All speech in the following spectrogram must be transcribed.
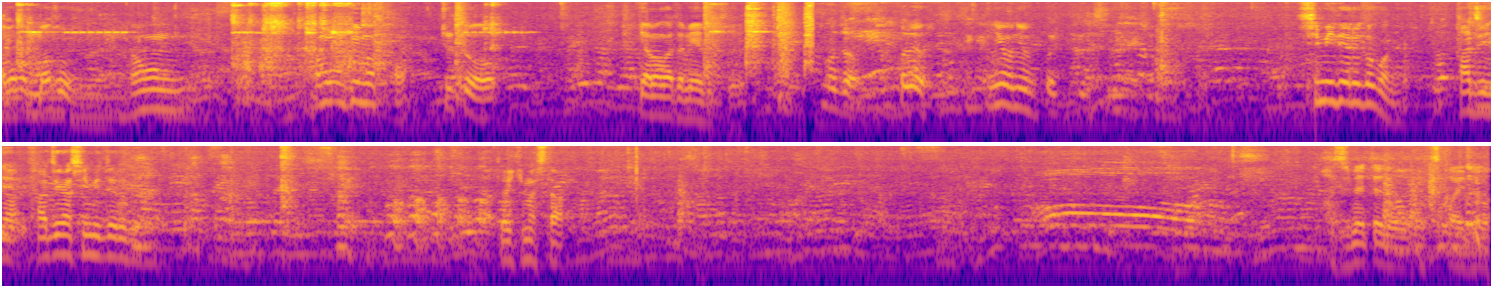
卵うまそう。ですね玉コン玉コン食いますか？ちょっと山形名物。あじゃあこれにおにお染み出るとこね。味が味が染み出るとこ。いただきました初めてのお使いでは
